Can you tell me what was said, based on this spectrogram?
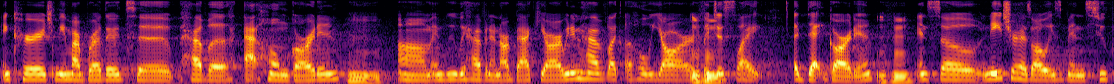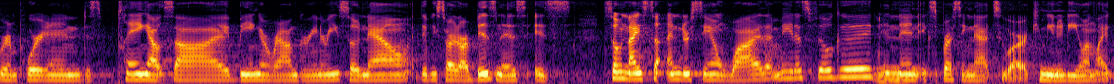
encourage me and my brother to have a at-home garden, mm. um, and we would have it in our backyard. We didn't have like a whole yard, mm-hmm. but just like a deck garden. Mm-hmm. And so nature has always been super important, just playing outside, being around greenery. So now that we started our business, it's so nice to understand why that made us feel good mm-hmm. and then expressing that to our community on like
